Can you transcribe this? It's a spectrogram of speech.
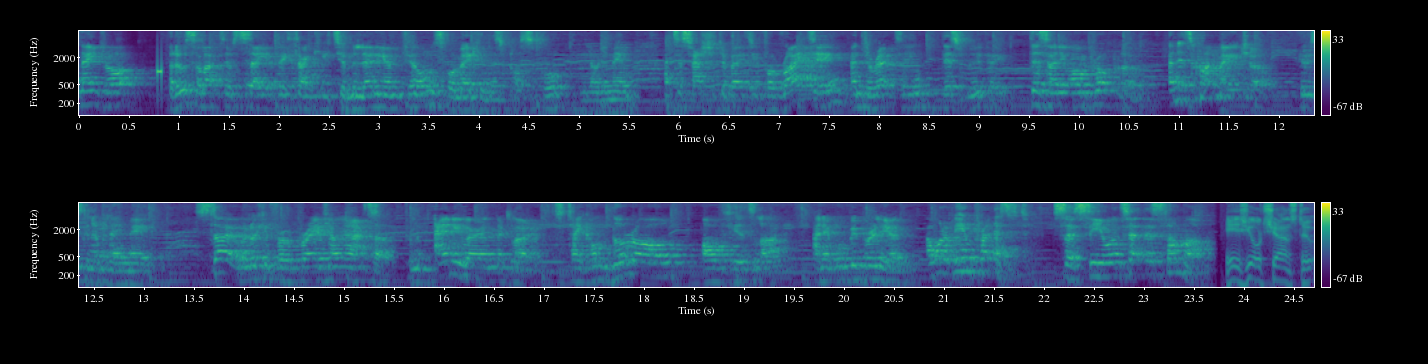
Name drop. I'd also like to say a big thank you to Millennium Films for making this possible, you know what I mean? And to Sasha Devesi for writing and directing this movie. There's only one problem, and it's quite major. Who's to play me? So, we're looking for a brave young actor from anywhere in the globe to take on the role of his life. And it will be brilliant. I want to be impressed. So, see you on set this summer. Here's your chance to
